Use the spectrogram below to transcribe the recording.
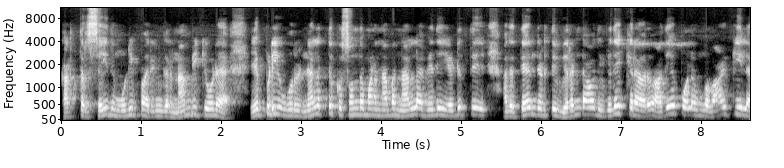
கர்த்தர் செய்து முடிப்பார் என்கிற நம்பிக்கையோட எப்படி ஒரு நிலத்துக்கு சொந்தமான நபர் நல்ல விதையை எடுத்து அதை தேர்ந்தெடுத்து இரண்டாவது விதைக்கிறாரோ அதே போல உங்க வாழ்க்கையில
